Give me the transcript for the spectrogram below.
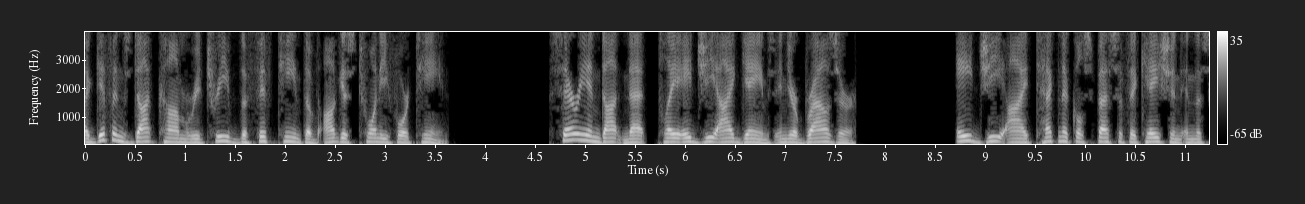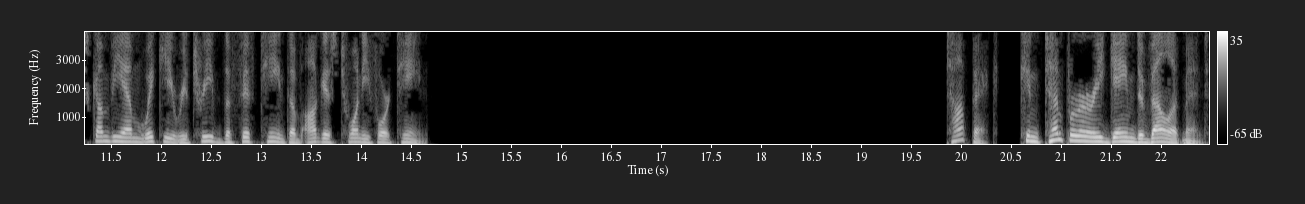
Agiffins.com retrieved 15 August 2014. Sarien.net – Play AGI games in your browser AGI technical specification in the ScummVM wiki retrieved 15 August 2014. Contemporary game development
